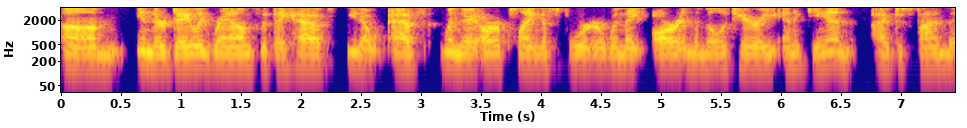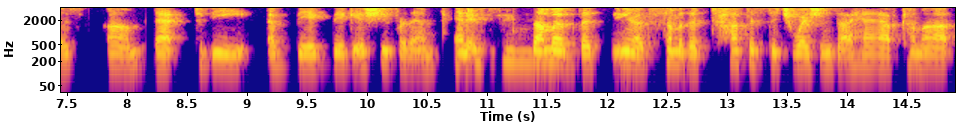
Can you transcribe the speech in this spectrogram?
um, in their daily rounds that they have, you know, as when they are playing a sport or when they are in the military. And again, I just find those um, that to be a big, big issue for them. And it's some of the, you know, some of the toughest situations I have come up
